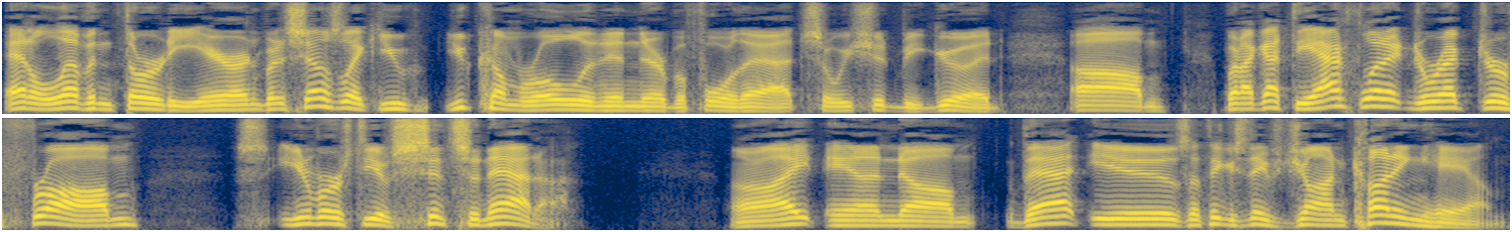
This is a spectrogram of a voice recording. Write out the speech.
at 11:30, Aaron. But it sounds like you you come rolling in there before that, so we should be good. Um, but I got the athletic director from University of Cincinnati, all right, and um, that is, I think his name's John Cunningham.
